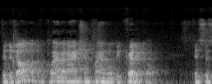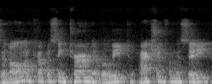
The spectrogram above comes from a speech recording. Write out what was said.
The development of a climate action plan will be critical. This is an all-encompassing term that will lead to action from the city.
